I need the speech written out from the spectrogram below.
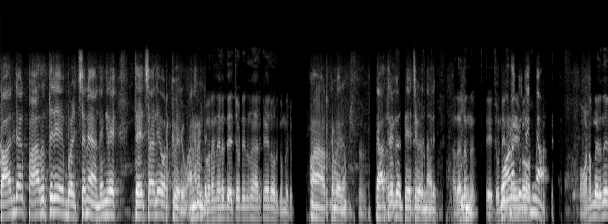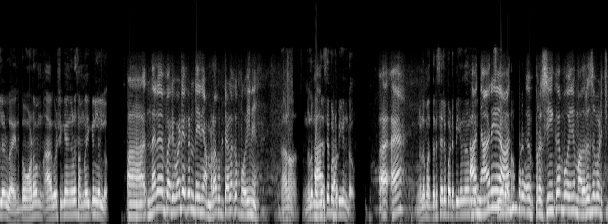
കാലിന്റെ പാദത്തിൽ വെളിച്ചെണ്ണ അല്ലെങ്കിൽ തേച്ചാലേ ഉറക്കം വരും അങ്ങനെ ഉണ്ട് കുറെ നേരം തേച്ചോണ്ടിരുന്ന ആർക്കായാലും ഉറക്കം വരും ആ ഉറക്കം വരും. രാത്രിയൊക്കെ തേച്ച് കിടന്നാൽ. അതല്ലെന്ന്. ഓണം വരുന്നില്ലല്ലോ. അതിനിപ്പോ ഓണം ആഘോഷിക്കാൻ ഞങ്ങൾ സമ്മതിക്കില്ലല്ലോ. ഇന്നലെ പരിപാടിയൊക്കെ ഉണ്ടായിന്. നമ്മളെ കുട്ടികളൊക്കെ പോയിന്. ആണോ? നിങ്ങൾ മദ്രസയിൽ പഠിപ്പിക്കുന്നുണ്ടോ? നിങ്ങൾ മദ്രസയിൽ പഠിപ്പിക്കുന്ന ഞാൻ ആദ്യം പ്ര- പ്രസംഗിക്കാൻ പോയി മദ്രസ പഠിച്ച്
